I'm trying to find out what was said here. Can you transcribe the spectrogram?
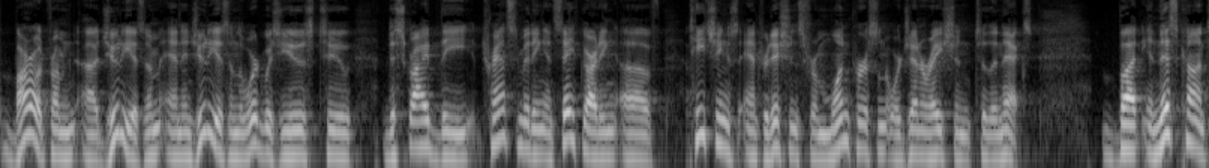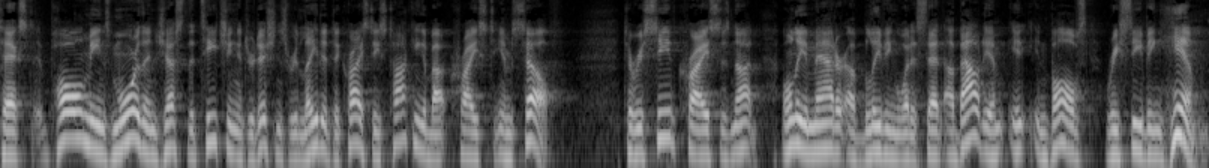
borrowed from uh, Judaism, and in Judaism, the word was used to describe the transmitting and safeguarding of teachings and traditions from one person or generation to the next. But in this context, Paul means more than just the teaching and traditions related to Christ. He's talking about Christ himself. To receive Christ is not only a matter of believing what is said about him, it involves receiving him.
